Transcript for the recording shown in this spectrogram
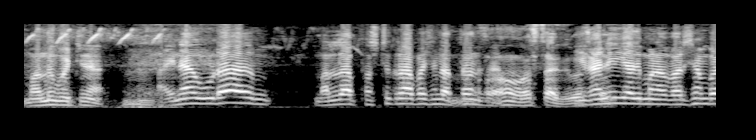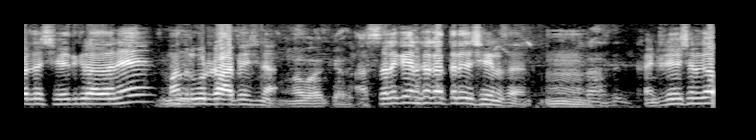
మందు కొట్టిన అయినా కూడా మళ్ళా ఫస్ట్ క్రాప్ వచ్చింది వస్తాను సార్. వస్తుంది కానీ అది మన వర్షం పడితే చేతికి రాదని మందులు కూడా ఆపేసిన అస్సలకే వెనక కత్తలేదు చేయను సార్. కంటిన్యూషన్గా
